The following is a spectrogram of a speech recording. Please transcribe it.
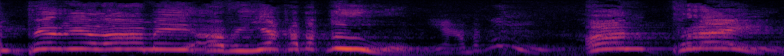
Imperial Army of Yakabaku. On parade.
